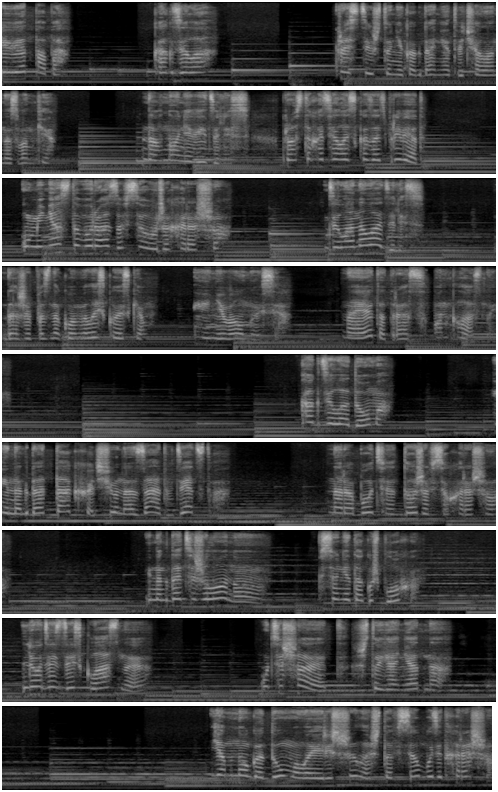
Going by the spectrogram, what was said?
Привет, папа. Как дела? Прости, что никогда не отвечала на звонки. Давно не виделись. Просто хотелось сказать привет. У меня с того раза все уже хорошо. Дела наладились. Даже познакомилась кое с кем. И не волнуйся. На этот раз он классный. Как дела дома? Иногда так хочу назад, в детство. На работе тоже все хорошо. Иногда тяжело, но все не так уж плохо. Люди здесь классные. Утешает, что я не одна. Я много думала и решила, что все будет хорошо.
